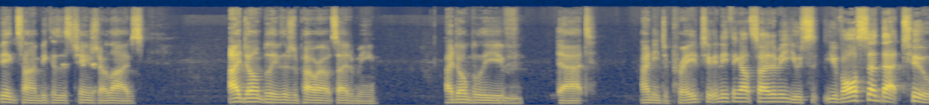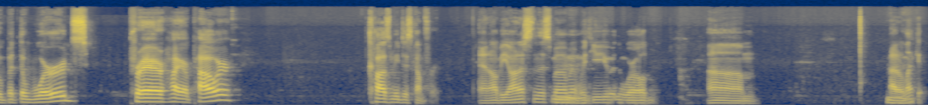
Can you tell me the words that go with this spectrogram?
big time because it's changed our lives. I don't believe there's a power outside of me. I don't believe Mhm. that i need to pray to anything outside of me. You you've all said that too but the words prayer higher power cause me discomfort. And I'll be honest in this moment Mm. with you and the world. Um, I don't Hmm. like it.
